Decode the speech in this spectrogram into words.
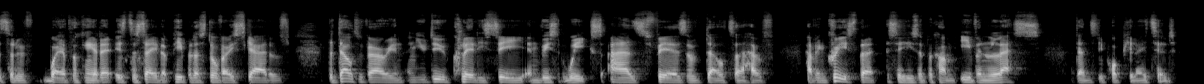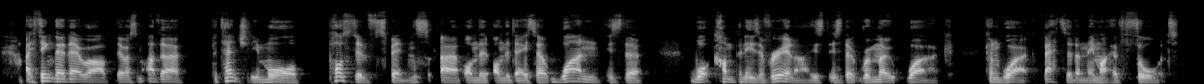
sort of way of looking at it is to say that people are still very scared of the Delta variant. And you do clearly see in recent weeks, as fears of Delta have, have increased, that cities have become even less densely populated. I think that there are, there are some other potentially more positive spins uh, on the on the data. One is that what companies have realized is that remote work can work better than they might have thought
